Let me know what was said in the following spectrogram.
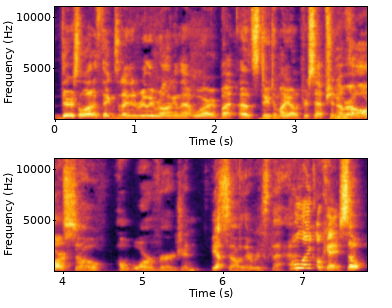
There's a lot of things that I did really wrong in that war, but that's due to my own perception You of were the war. also a war virgin. Yeah. So there was that. Well, like, okay, so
